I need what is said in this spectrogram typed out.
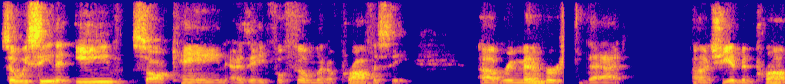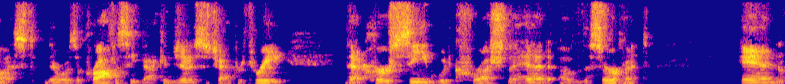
So we see that Eve saw Cain as a fulfillment of prophecy. Uh, remember that uh, she had been promised, there was a prophecy back in Genesis chapter 3 that her seed would crush the head of the serpent. And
